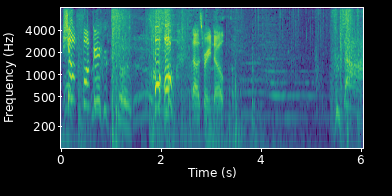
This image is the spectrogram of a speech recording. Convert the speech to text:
Shut fucker! Oh, that was pretty dope. Ah!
